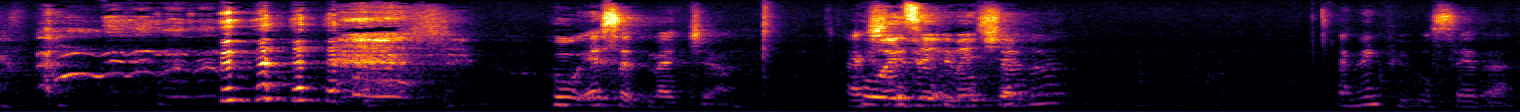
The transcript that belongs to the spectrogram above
Who is it met je? Actually, is do it say? I think people say that.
